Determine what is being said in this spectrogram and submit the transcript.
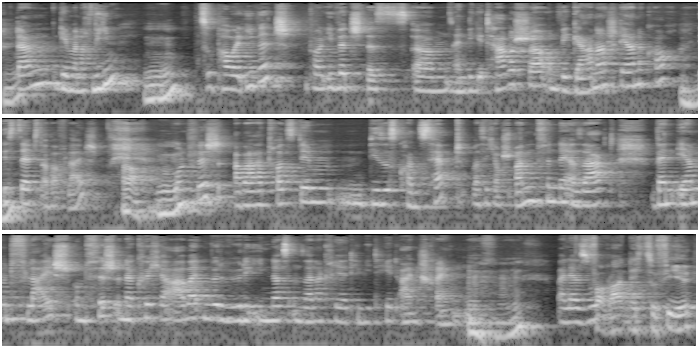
Mhm. Dann gehen wir nach Wien mhm. zu Paul Iwitsch. Paul Iwitsch ist ähm, ein vegetarischer und veganer Sternekoch, mhm. isst selbst aber Fleisch ah, mhm. und Fisch, aber hat trotzdem dieses Konzept, was ich auch spannend finde. Er sagt, wenn er mit Fleisch und Fisch in der Küche arbeiten würde, würde ihn das in seiner Kreativität einschränken. Mhm. Weil er so Verrat nicht zu viel,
